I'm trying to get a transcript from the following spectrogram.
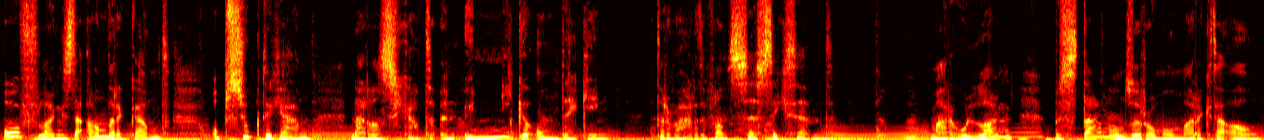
of langs de andere kant op zoek te gaan naar een schat, een unieke ontdekking ter waarde van 60 cent. Maar hoe lang bestaan onze rommelmarkten al?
